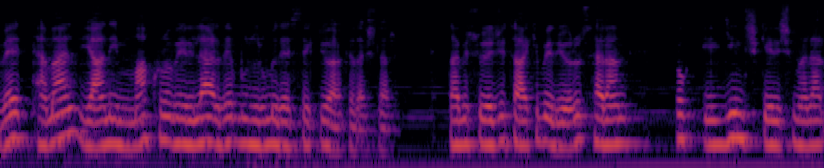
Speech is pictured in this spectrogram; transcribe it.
ve temel yani makro veriler de bu durumu destekliyor arkadaşlar. Tabi süreci takip ediyoruz. Her an çok ilginç gelişmeler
